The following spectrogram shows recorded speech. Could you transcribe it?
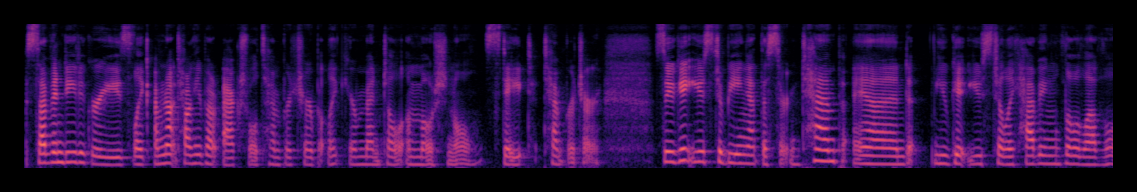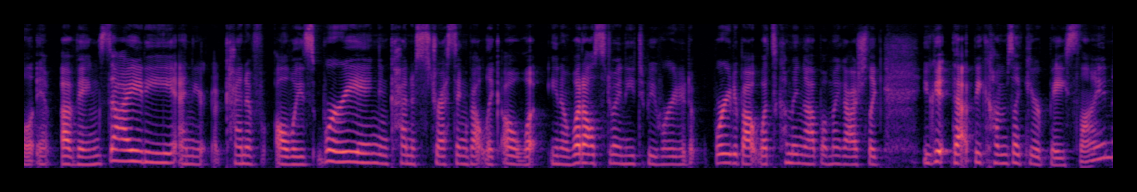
70 degrees, like I'm not talking about actual temperature, but like your mental, emotional state temperature. So you get used to being at the certain temp and you get used to like having low level of anxiety and you're kind of always worrying and kind of stressing about like, oh, what, you know, what else do I need to be worried worried about? What's coming up? Oh my gosh, like you get that becomes like your baseline.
